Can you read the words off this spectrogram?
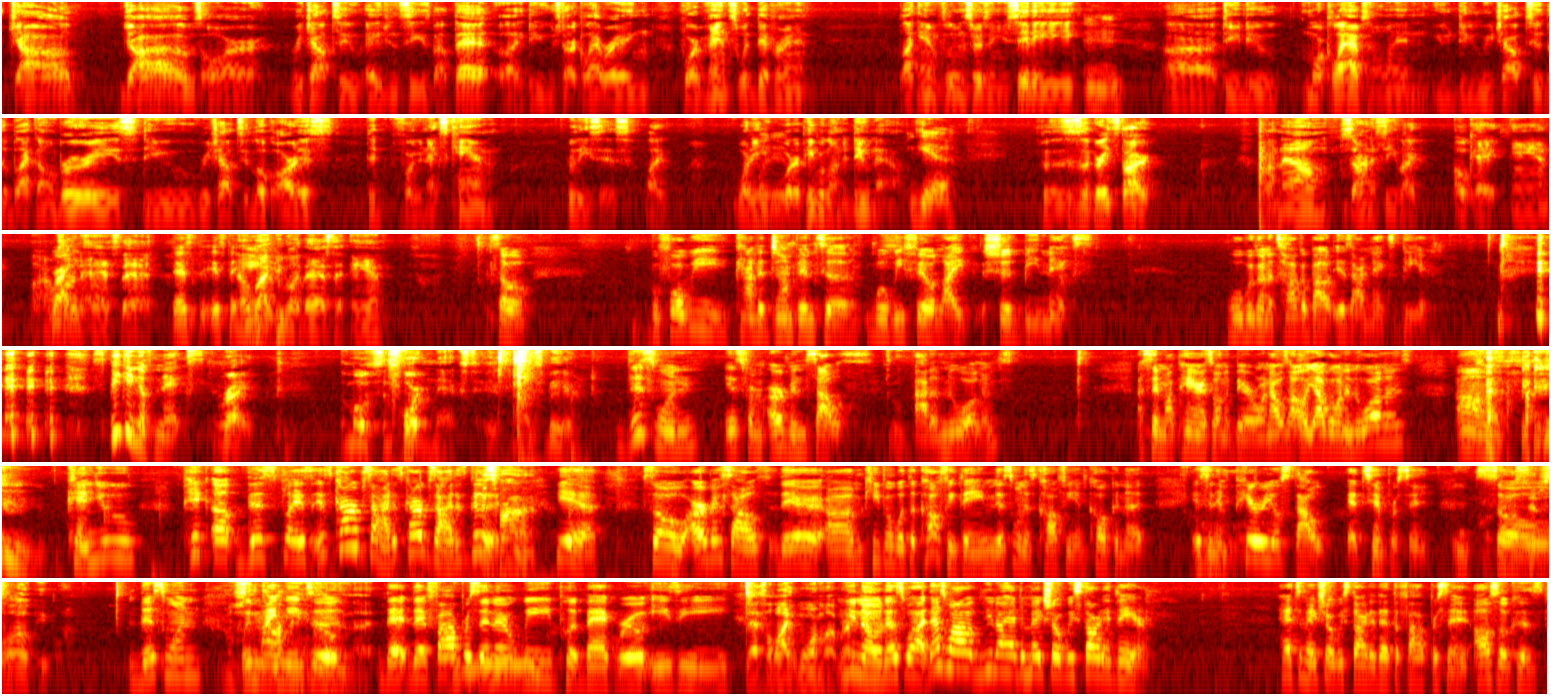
job, jobs, or reach out to agencies about that? Like, do you start collaborating for events with different like influencers in your city? Mm-hmm. Uh, do you do more collabs and when you do reach out to the black owned breweries? Do you reach out to local artists to, for your next can releases? Like, what are you? What is- what are people going to do now? Yeah, Because this is a great start, but now I'm starting to see like, okay, and like, I'm Right. starting to ask that. that's the it's the You know, black people like to ask that, and So before we kind of jump into what we feel like should be next, what we're going to talk about is our next beer. Speaking of next, Right. The most important next is next beer. this one is from Urban South Ooh. out of New Orleans. I sent my parents on a beer run. I was like, "Oh, y'all going to New Orleans? Um, can you pick up this place? It's curbside. It's curbside. It's good. It's fine. Yeah. So Urban South, they're um, keeping with the coffee theme. This one is coffee and coconut. It's an imperial stout at ten percent. Okay, So- sip slow, people. This one Mr. we might Coffee need to coconut. that that five percenter we put back real easy. That's a light warm up, right? you know there. that's why that's why you know I had to make sure we started there. Had to make sure we started at the five percent. Also because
